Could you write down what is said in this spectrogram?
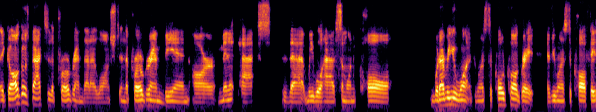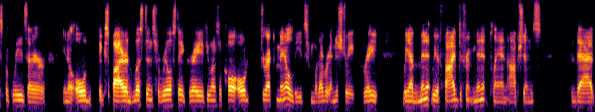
it all goes back to the program that I launched, and the program being our minute packs that we will have someone call whatever you want. If you want us to cold call, great. If you want us to call Facebook leads that are, you know, old expired listings for real estate, great. If you want us to call old direct mail leads from whatever industry, great. We have a minute. We have five different minute plan options that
